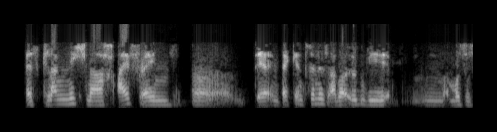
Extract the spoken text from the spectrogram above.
es klang nicht nach iFrame, äh, der im Backend drin ist, aber irgendwie mm, muss es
